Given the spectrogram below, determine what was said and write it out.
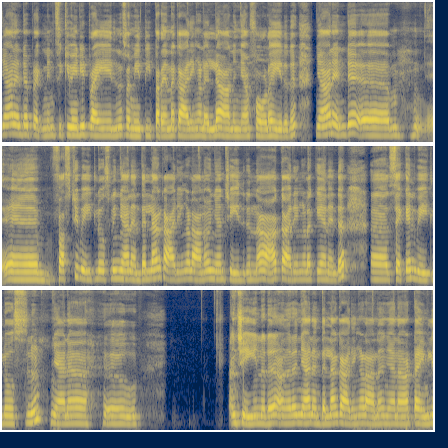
ഞാൻ എന്റെ പ്രഗ്നൻസിക്ക് വേണ്ടി ട്രൈ ചെയ്യുന്ന സമയത്ത് ഈ പറയുന്ന കാര്യങ്ങളെല്ലാം ആണ് ഞാൻ ഫോളോ ചെയ്തത്. ഞാൻ എന്റെ ഫസ്റ്റ് വെയിറ്റ് ലോസിൽ ഞാൻ എന്തെല്ലാം കാര്യങ്ങളാണോ ഞാൻ ചെയ്തിരുന്ന ആ കാര്യങ്ങളൊക്കെ ഞാൻ എന്റെ സെക്കൻഡ് വെയിറ്റ് ലോസിലും ഞാൻ ചെയ്യുന്നത്. അന്നേരം ഞാൻ എന്തെല്ലാം കാര്യങ്ങളാണ് ഞാൻ ആ ടൈമിൽ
